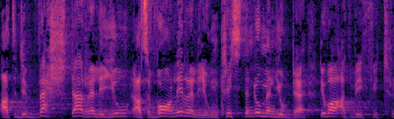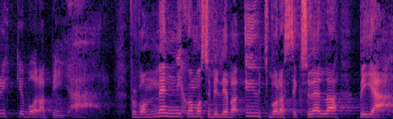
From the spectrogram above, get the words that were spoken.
att det värsta religion, alltså vanlig religion, kristendomen gjorde, det var att vi förtrycker våra begär. För att vara människor måste vi leva ut våra sexuella begär.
